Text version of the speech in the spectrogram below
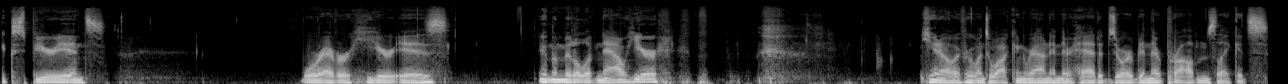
experience wherever here is in the middle of now here. you know, everyone's walking around in their head absorbed in their problems like it's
